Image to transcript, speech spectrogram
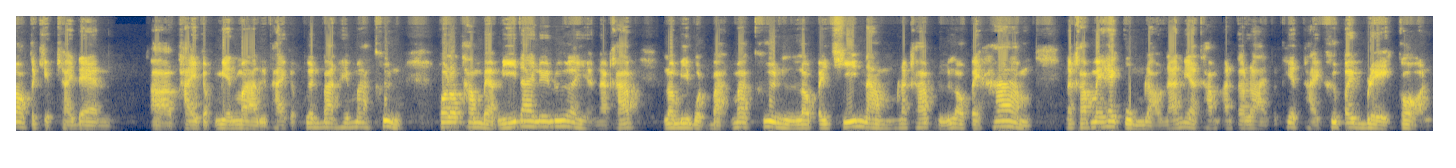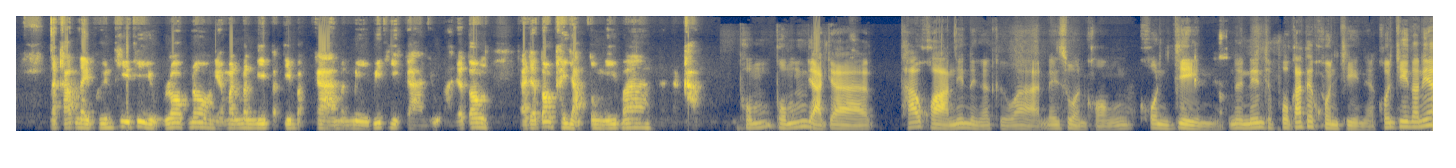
นอกตะเข็บชายแดน ไทยกับเมียนมาหรือไทยกับเพื่อนบ้านให้มากขึ้น พอเราทำแบบนี้ได้เรื่อยๆนะครับ เรามีบทบาทมากขึ้น เราไปชี้นำนะครับ หรือเราไปห้ามนะครับ ไม่ให้กลุ่มเหล่านั้นเนี่ยทำอันตรายประเทศไทยคือไปเบรกก่อนนะครับ ในพื้นที่ที่อยู่รอบนอกเนี่ยมันมันมีปฏิบัติการมันมีวิธีการอยู่ อาจจะต้องอาจจะต้องขยับตรงนี้บ้างนะครับ ผมผมอยากจะเท้าความนิดหนึ่งก็คือว่าในส่วนของคนจีนเน้นเน้นจะโฟกัสที่คนจีนเนี่ยคนจีนตอนนี้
